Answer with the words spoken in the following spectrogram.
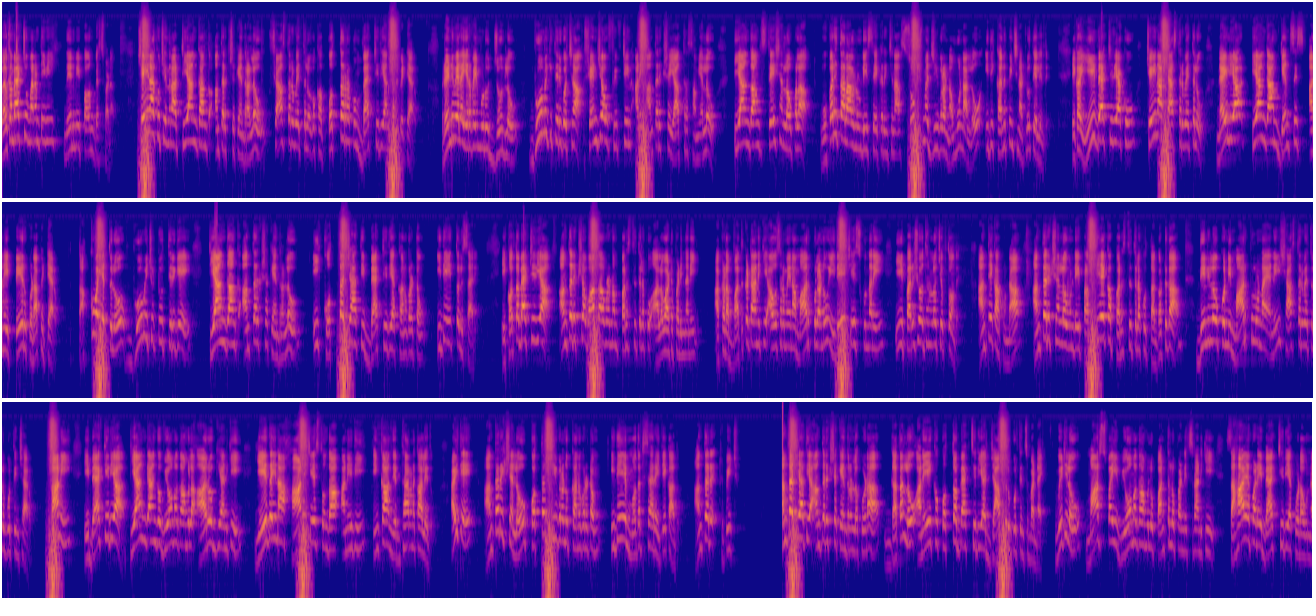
Welcome back to Manam TV నేను మీ పవన్ బెస్వాడ. చైనాకు చెందిన టియాంగాంగ్ అంతరిక్ష కేంద్రంలో శాస్త్రవేత్తలు ఒక కొత్త రకం బ్యాక్టీరియాను కనిపెట్టారు. రెండు వేల ఇరవై మూడు జూన్లో భూమికి తిరిగి వచ్చిన షెన్జౌ ఫిఫ్టీన్ అనే అంతరిక్ష యాత్ర సమయంలో టియాంగాంగ్ స్టేషన్ లోపల ఉపరితలాల నుండి సేకరించిన సూక్ష్మ జీవుల నమూనాల్లో ఇది కనిపించినట్లు తేలింది. ఇక ఈ బ్యాక్టీరియాకు చైనా శాస్త్రవేత్తలు నైలియా టియాంగామ్ గెన్సిస్ అనే పేరు కూడా పెట్టారు. తక్కువ ఎత్తులో భూమి చుట్టూ తిరిగే టియాంగాంగ్ అంతరిక్ష కేంద్రంలో ఈ కొత్త జాతి బ్యాక్టీరియా కనుగొనటం ఇదే తొలిసారి. ఈ కొత్త బ్యాక్టీరియా అంతరిక్ష వాతావరణం పరిస్థితులకు అలవాటు పడిందని అక్కడ బతకటానికి అవసరమైన మార్పులను ఇదే చేసుకుందని ఈ పరిశోధనలో చెబుతోంది. అంతేకాకుండా అంతరిక్షంలో ఉండే ప్రత్యేక పరిస్థితులకు తగ్గట్టుగా దీనిలో కొన్ని మార్పులు ఉన్నాయని శాస్త్రవేత్తలు గుర్తించారు. కానీ ఈ బ్యాక్టీరియా టియాంగాంగ్ వ్యోమగాముల ఆరోగ్యానికి ఏదైనా హాని చేస్తుందా అనేది ఇంకా నిర్ధారణ కాలేదు. అయితే అంతరిక్షంలో కొత్త జీవులను కనుగొనటం ఇదే మొదటిసారి అయితే కాదు. అంతర్ రిపీట్ అంతర్జాతీయ అంతరిక్ష కేంద్రంలో కూడా గతంలో అనేక కొత్త బ్యాక్టీరియా జాతులు గుర్తించబడ్డాయి. వీటిలో మార్స్ పై వ్యోమగాములు పంటలు పండించడానికి సహాయపడే బ్యాక్టీరియా కూడా ఉన్నట్టు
